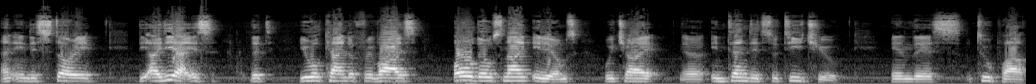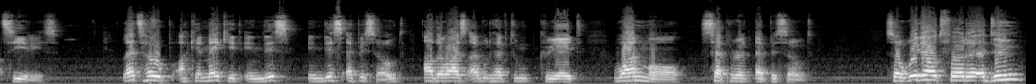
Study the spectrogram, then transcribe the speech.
and in this story, the idea is that you will kind of revise all those nine idioms which I uh, intended to teach you in this two part series. Let's hope I can make it in this in this episode, otherwise I would have to create one more separate episode. So without further ado,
